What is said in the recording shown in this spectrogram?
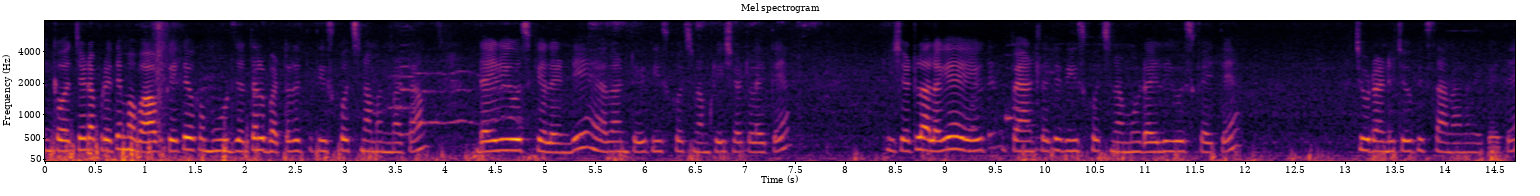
ఇంకా వచ్చేటప్పుడైతే మా బాబుకైతే ఒక మూడు జతలు బట్టలు అయితే తీసుకొచ్చినామన్నమాట డైలీ యూస్కి వెళ్ళండి అలాంటివి తీసుకొచ్చినాం టీషర్ట్లు అయితే టీషర్ట్లు అలాగే ప్యాంట్లు అయితే తీసుకొచ్చినాము డైలీ యూస్కి అయితే చూడండి చూపిస్తాను మీకైతే.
